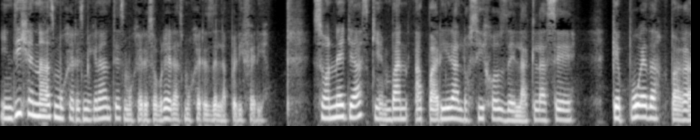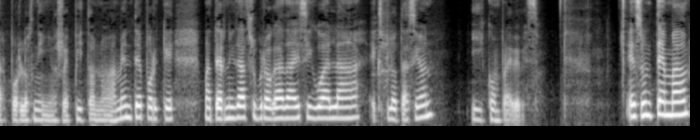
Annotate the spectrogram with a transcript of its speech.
indígenas, mujeres migrantes, mujeres obreras, mujeres de la periferia. Son ellas quien van a parir a los hijos de la clase que pueda pagar por los niños, repito nuevamente, porque maternidad subrogada es igual a explotación y compra de bebés. Es un tema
